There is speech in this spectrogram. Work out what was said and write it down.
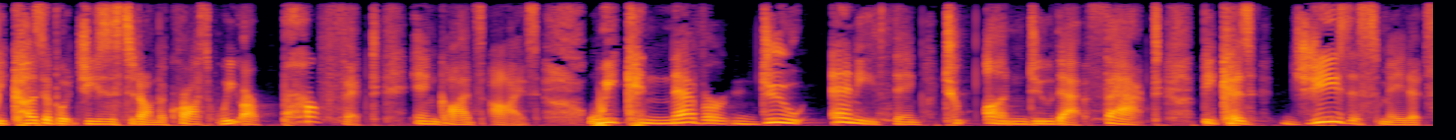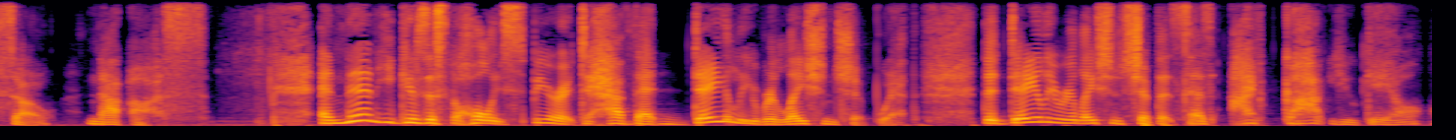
because of what Jesus did on the cross. We are perfect in God's eyes. We can never do anything to undo that fact because Jesus made it so, not us. And then he gives us the Holy Spirit to have that daily relationship with, the daily relationship that says, I've got you, Gail.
